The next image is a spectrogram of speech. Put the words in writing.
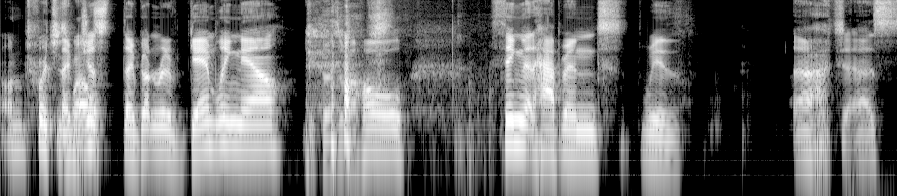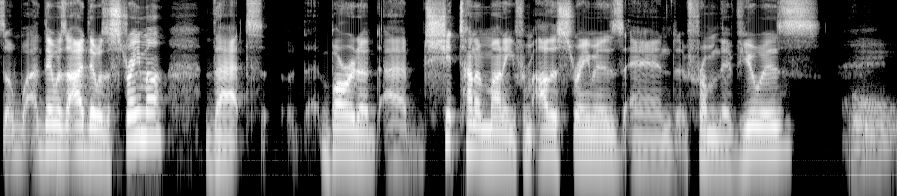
on Twitch as they've well? just they've gotten rid of gambling now because of a whole thing that happened with uh, uh, so, there was I there was a streamer that borrowed a, a shit ton of money from other streamers and from their viewers Ooh,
